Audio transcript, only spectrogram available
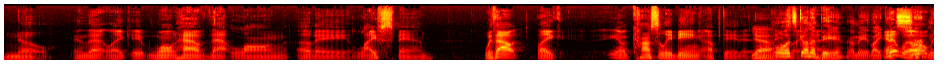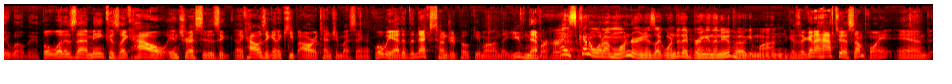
no, in that like it won't have that long of a lifespan without like you know constantly being updated. Yeah. Well, it's like gonna that. be. I mean, like And it, it will. certainly will be. But what does that mean? Because like, how interested is it? Like, how is it going to keep our attention by saying like, well, we added the next hundred Pokemon that you've never heard That's of? kind of what I'm wondering is like when do they bring in the new Pokemon? because they're going to have to at some point. And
